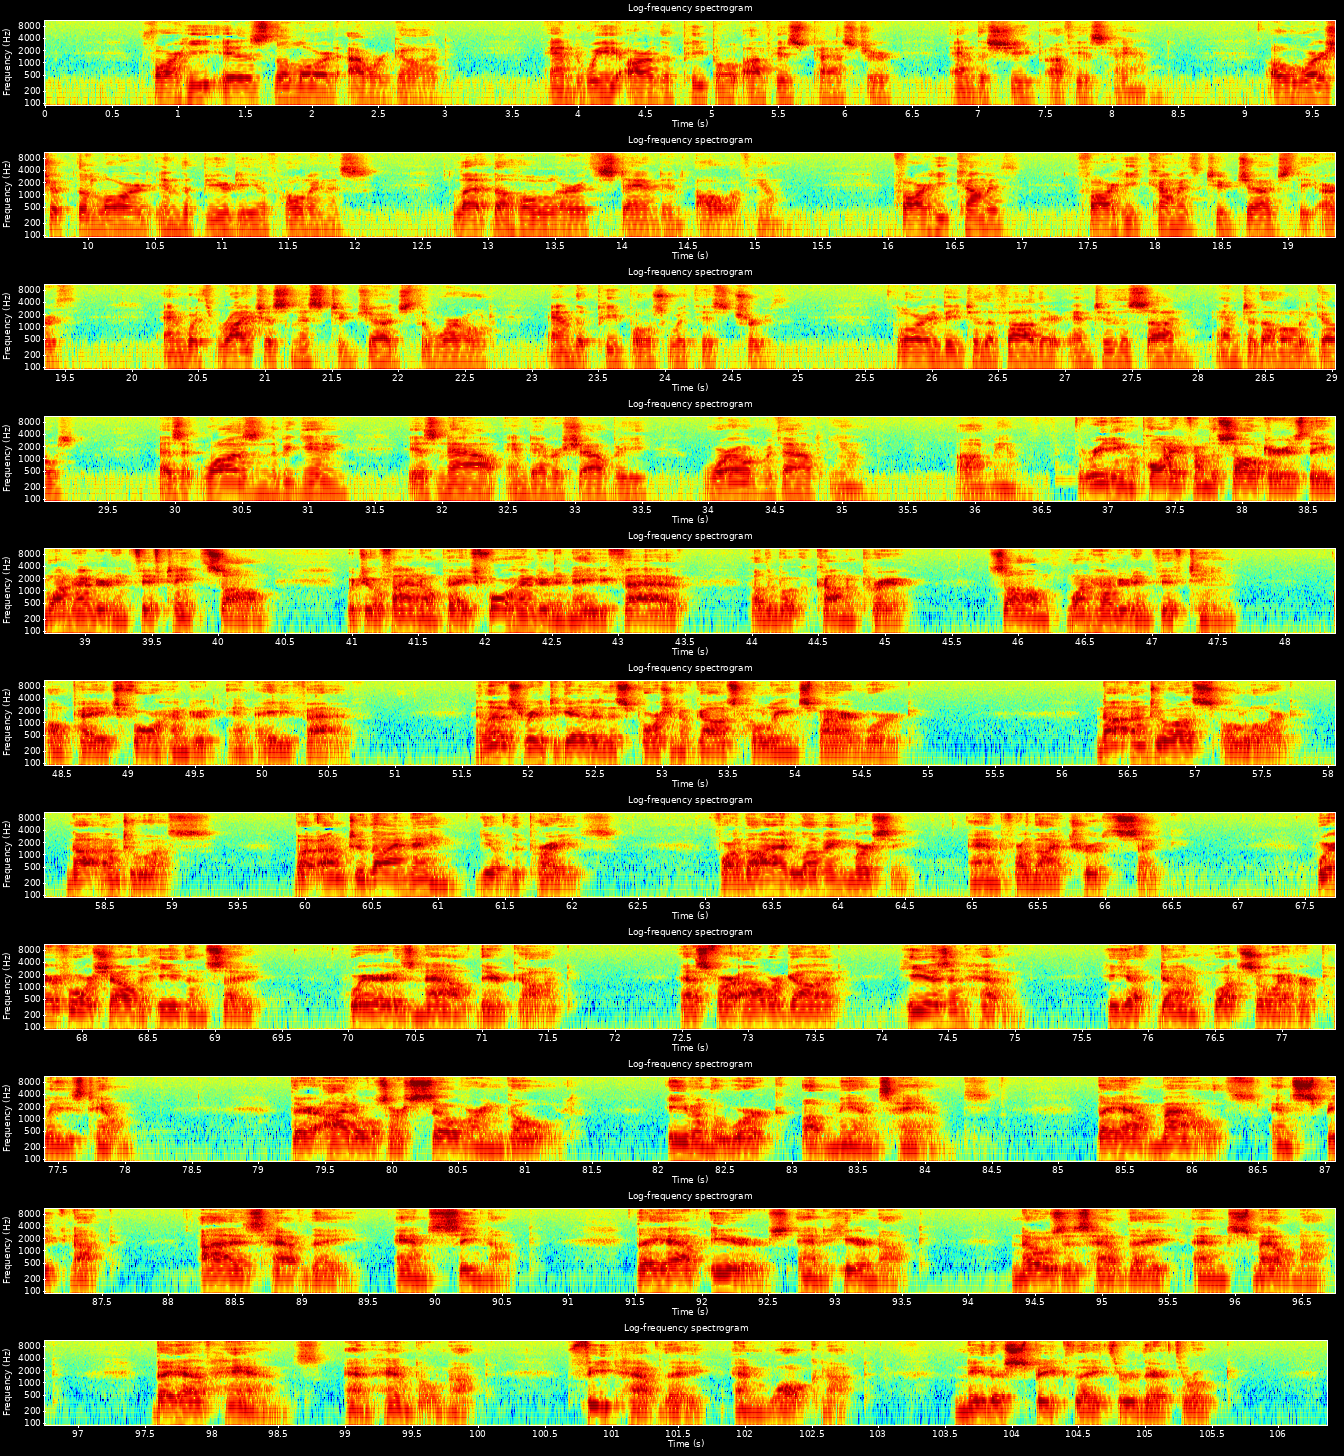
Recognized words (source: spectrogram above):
For he is the Lord our God. and we are the people of his pasture and the sheep of his hand. O worship the Lord in the beauty of holiness. Let the whole earth stand in awe of him. For he cometh, for he cometh to judge the earth, and with righteousness to judge the world and the peoples with his truth. Glory be to the Father, and to the Son, and to the Holy Ghost, as it was in the beginning, is now, and ever shall be, world without end. Amen. The reading appointed from the Psalter is the 115th Psalm, which you will find on page 485 of the Book of Common Prayer. Psalm 115 on page 485. And let us read together this portion of God's holy inspired word. Not unto us, O Lord, not unto us, but unto thy name give the praise, for thy loving mercy and for thy truth's sake. Wherefore shall the heathen say, Where is now their God? As for our God, he is in heaven. He hath done whatsoever pleased him. Their idols are silver and gold, even the work of men's hands. They have mouths and speak not, eyes have they and see not. They have ears and hear not, noses have they and smell not. They have hands and handle not, feet have they and walk not, neither speak they through their throat.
